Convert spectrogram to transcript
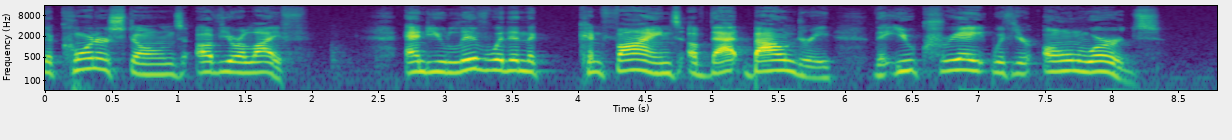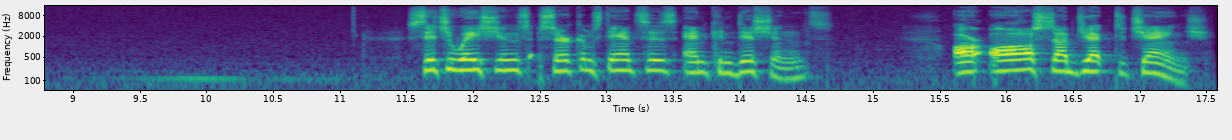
the cornerstones of your life, and you live within the confines of that boundary that you create with your own words. Situations, circumstances, and conditions are all subject to change.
